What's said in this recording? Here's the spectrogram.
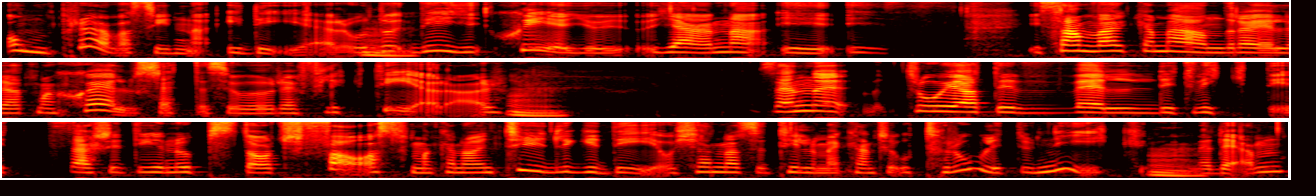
ompröva sina idéer. Och mm. det sker ju gärna i, i, i samverkan med andra eller att man själv sätter sig och reflekterar. Mm. Sen eh, tror jag att det är väldigt viktigt, särskilt i en uppstartsfas, för man kan ha en tydlig idé och känna sig till och med kanske otroligt unik mm. med den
